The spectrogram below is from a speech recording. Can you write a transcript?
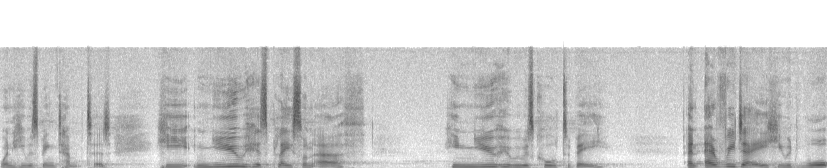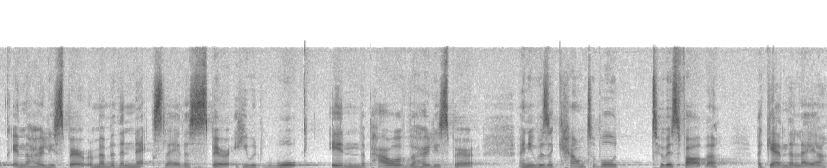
when he was being tempted. He knew his place on earth. He knew who he was called to be. And every day he would walk in the Holy Spirit. Remember the next layer, the Spirit. He would walk in the power of the Holy Spirit. And he was accountable to his Father. Again, the layer.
